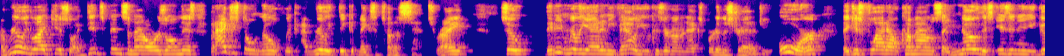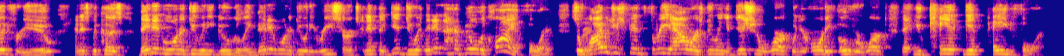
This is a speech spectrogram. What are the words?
I really like you. So I did spend some hours on this, but I just don't know if like, I really think it makes a ton of sense. Right. So they didn't really add any value because they're not an expert in the strategy. Or they just flat out come out and say, no, this isn't any good for you. And it's because they didn't want to do any Googling. They didn't want to do any research. And if they did do it, they didn't know how to build a client for it. So right. why would you spend three hours doing additional work when you're already overworked that you can't get paid for?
